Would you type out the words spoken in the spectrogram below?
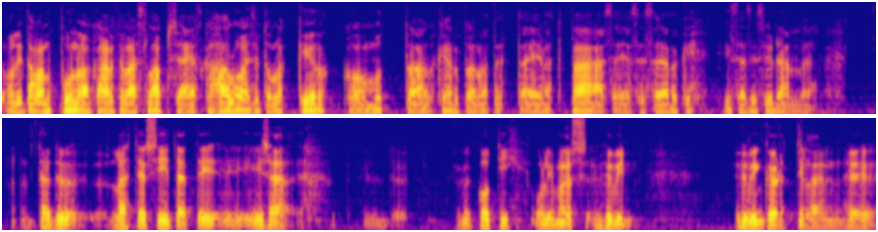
oli tavannut punakaartilaislapsia, jotka haluaisi tulla kirkkoon, mutta kertoivat, että eivät pääse ja se särki isäsi sydämen. Täytyy lähteä siitä, että isä koti oli myös hyvin, hyvin körttiläinen. He,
